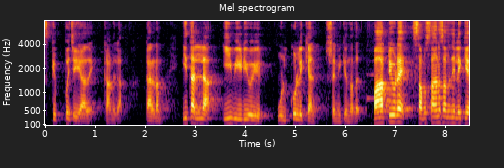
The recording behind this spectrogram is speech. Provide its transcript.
സ്കിപ്പ് ചെയ്യാതെ കാണുക. കാരണം ഇതല്ല ഈ വീഡിയോയിൽ ഉൾക്കൊള്ളിക്കാൻ ശ്രമിക്കുന്നത്. പാർട്ടിയുടെ സംസ്ഥാന സമിതിയിലേക്ക്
